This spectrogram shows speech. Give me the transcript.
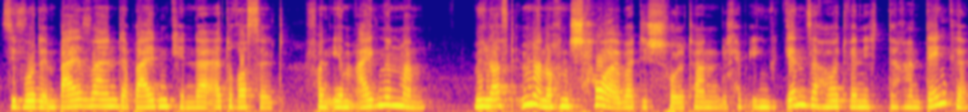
Sie wurde im Beisein der beiden Kinder erdrosselt von ihrem eigenen Mann. Mir läuft immer noch ein Schauer über die Schultern. Ich habe irgendwie Gänsehaut, wenn ich daran denke.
